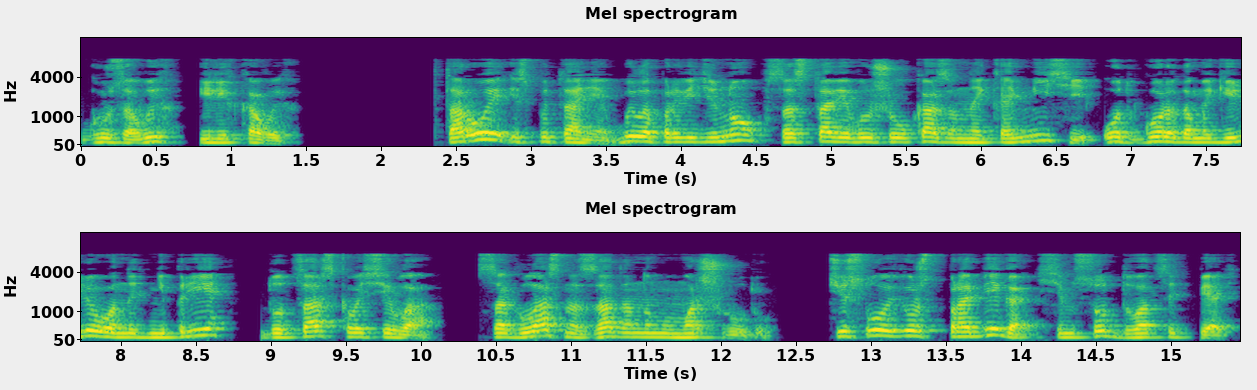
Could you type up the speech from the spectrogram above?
грузовых и легковых. Второе испытание было проведено в составе вышеуказанной комиссии от города Могилева на Днепре до Царского села, согласно заданному маршруту. Число верст пробега 725.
